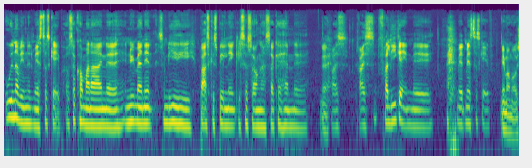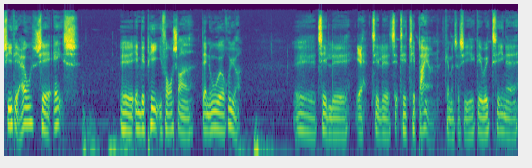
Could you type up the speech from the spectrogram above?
uden at vinde et mesterskab. Og så kommer der en, øh, en ny mand ind, som lige bare skal spille en enkelt sæson, og så kan han øh, Ja. rejse, rejse fra ligaen med, med et mesterskab. Men man må jo sige, det er jo Serie A's øh, MVP i forsvaret, der nu øh, ryger øh, til, øh, ja, til, øh, til, til, til Bayern, kan man så sige. Ikke? Det er jo ikke til en af,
